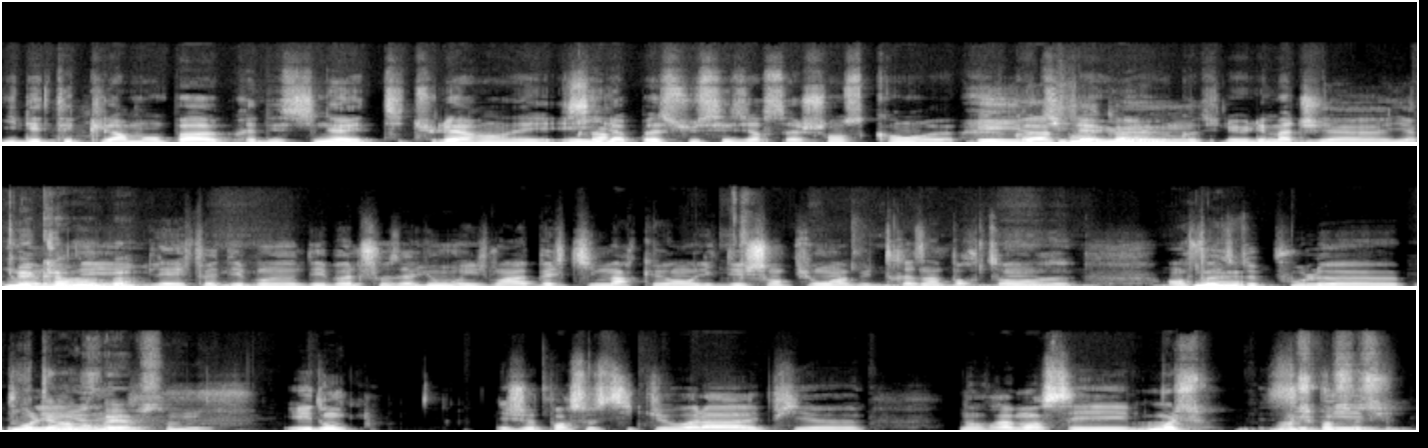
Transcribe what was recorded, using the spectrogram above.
Il était clairement pas prédestiné à être titulaire hein, et, il a pas su saisir sa chance quand, euh, il quand, a il a eu, quand même. quand il a eu les matchs. Il, a, il y a quand Mais même clairement des- pas. il avait fait des, bonnes des bonnes choses à Lyon. Et je me rappelle qu'il marque en Ligue des Champions un but très important euh, en phase Ouais. de poule euh, Il pour les était Lyonnais. incroyable son but. Et donc, je pense aussi que voilà. Et puis, euh, non, vraiment, c'est. Moi, je, moi, je pense des- aussi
